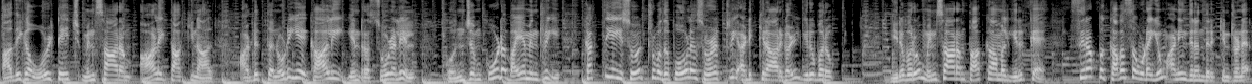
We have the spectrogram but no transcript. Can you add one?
அதிக வோல்டேஜ் மின்சாரம் ஆளை தாக்கினால் அடுத்த நொடியே காலி என்ற சூழலில் கொஞ்சம் கூட பயமின்றி கத்தியை சுழற்றுவது போல சுழற்றி அடிக்கிறார்கள் இருவரும். இருவரும் மின்சாரம் தாக்காமல் இருக்க சிறப்பு கவச உடையும் அணிந்திருந்திருக்கின்றனர்.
